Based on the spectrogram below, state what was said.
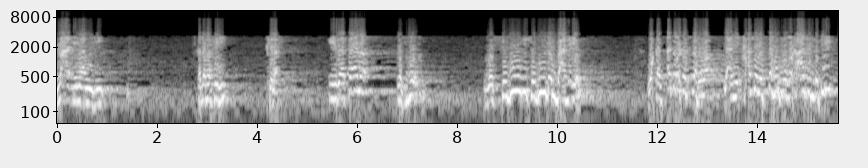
مع إمامه هذا ما فيه خلاف إذا كان مسبوقا والسجود سجودا بعديا وقد أدرك السهو يعني حصل السهو في الركعات التي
